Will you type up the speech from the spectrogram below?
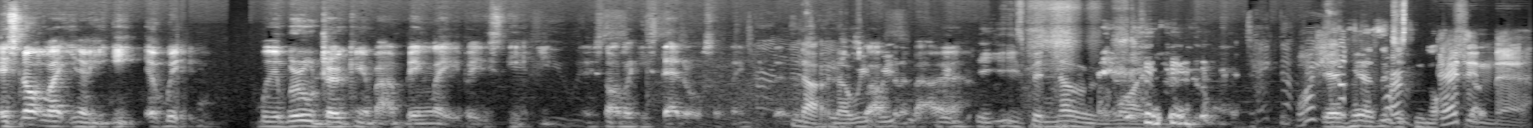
It's not like you know he, he, we, we we're all joking about him being late, but he's, he, he, it's not like he's dead or something. No, no, we, we, laughing about we, it. he- he's been known why. Why Yeah, should he hasn't just not dead in there,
